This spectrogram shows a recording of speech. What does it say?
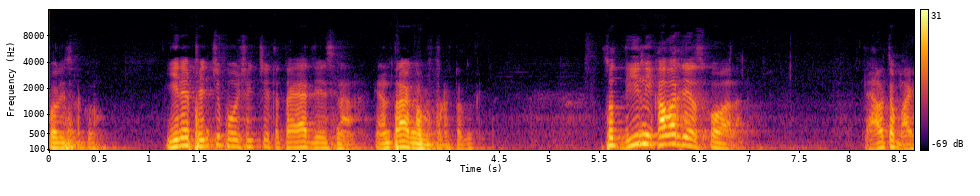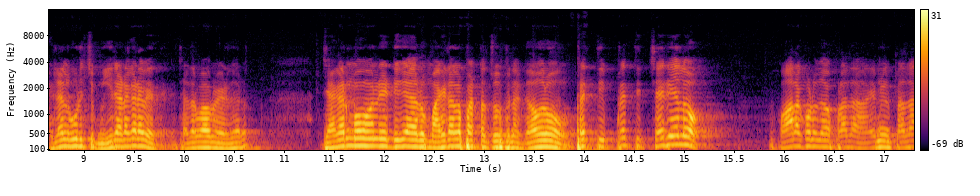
పోలీసులకు. ఈయన పెంచి పోషించి ఇట్లా తయారు చేసిన యంత్రాంగం ఇప్పుడు సో దీన్ని కవర్ చేసుకోవాలి. లేకపోతే మహిళల గురించి మీరు అడగడమే. చంద్రబాబు నాయుడు గారు జగన్మోహన్ రెడ్డి గారు మహిళల పట్ల చూపిన గౌరవం ప్రతి ప్రతి చర్యలో పాలకుడుగా ప్రధా ఐ మీన్ ప్రధా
